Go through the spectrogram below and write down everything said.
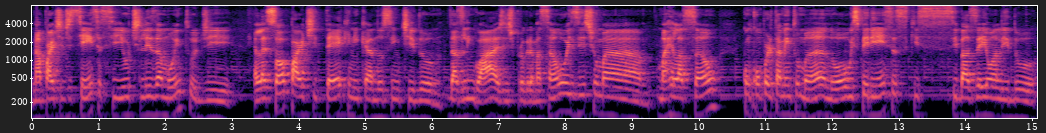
na parte de ciência se utiliza muito de ela é só parte técnica no sentido das linguagens de programação ou existe uma, uma relação com comportamento humano ou experiências que se baseiam ali do,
